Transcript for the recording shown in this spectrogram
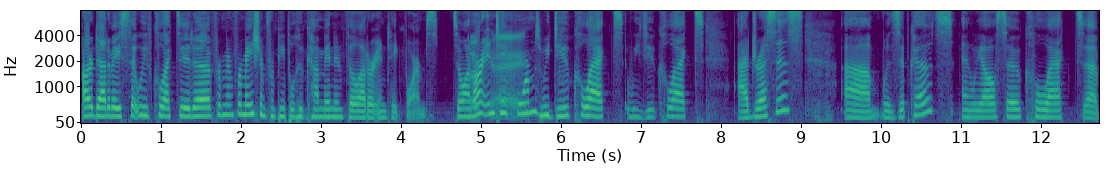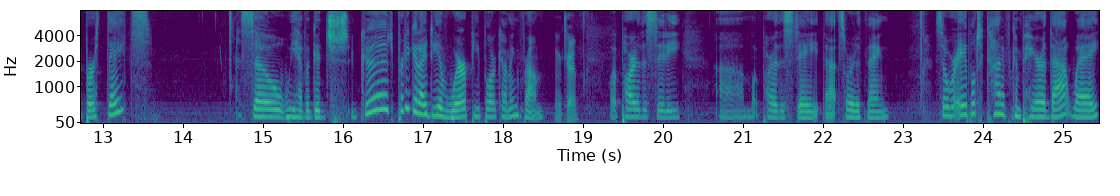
our database that we've collected uh, from information from people who come in and fill out our intake forms. So on our intake forms, we do collect we do collect addresses Mm-hmm. um, with zip codes, and we also collect uh, birth dates. So we have a good sh- good pretty good idea of where people are coming from, okay. what part of the city, um, what part of the state, that sort of thing. So we're able to kind of compare that way.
